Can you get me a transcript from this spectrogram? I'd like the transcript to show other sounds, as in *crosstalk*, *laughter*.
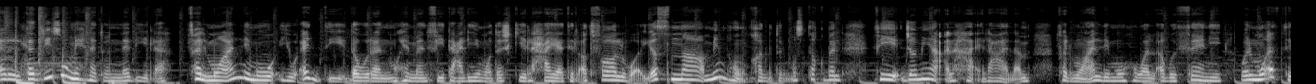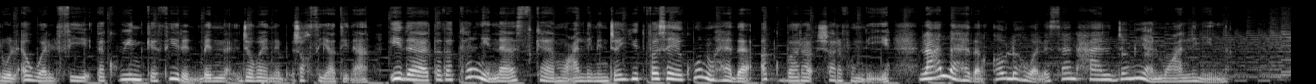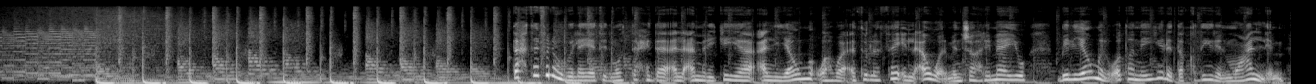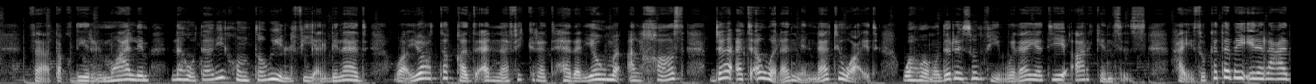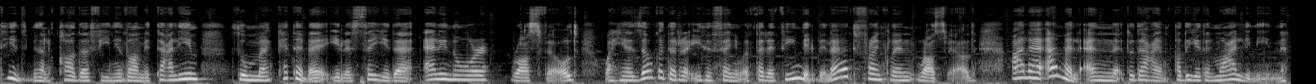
التدريس مهنة نبيلة فالمعلم يؤدي دورا مهما في تعليم وتشكيل حياة الأطفال ويصنع منهم قادة المستقبل في جميع أنحاء العالم. فالمعلم هو الأب الثاني والمؤثر الأول في تكوين كثير من جوانب شخصياتنا. إذا تذكرني الناس كمعلم جيد فسيكون هذا أكبر شرف لي. لعل هذا القول هو لسان حال جميع المعلمين. تحتفل الولايات المتحدة الأمريكية اليوم وهو الثلاثاء الأول من شهر مايو باليوم الوطني لتقدير المعلم. فتقدير المعلم له تاريخ طويل في البلاد ويعتقد أن فكرة هذا اليوم الخاص جاءت أولا من مات وايت وهو مدرس في ولاية أركنسس حيث كتب إلى العديد من القادة في نظام التعليم ثم كتب إلى السيدة ألينور روزفلد وهي زوجة الرئيس الثاني والثلاثين للبلاد فرانكلين روزفلد على أمل أن تدعم قضية المعلمين.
